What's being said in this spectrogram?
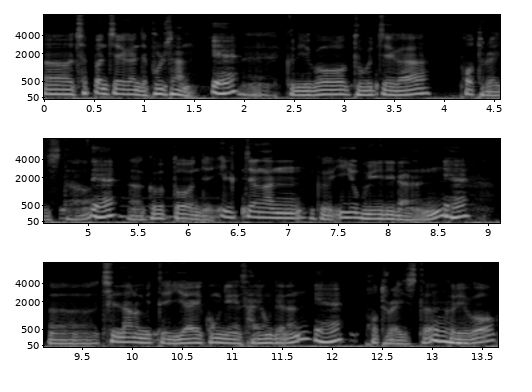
어, 첫 번째가 이제 불산. 예. 예. 그리고 두 번째가 포토레지스트. 예. 어, 그것도 이제 일정한 그 EUVL이라는 예. 어, 7나노미터 이하의 공정에 사용되는 예. 포토레지스트 음. 그리고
